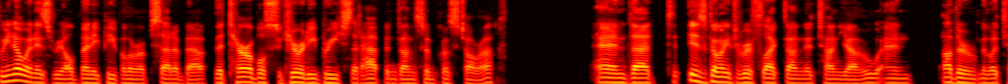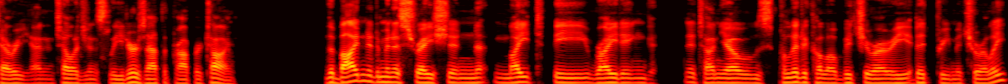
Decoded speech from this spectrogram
We know in Israel, many people are upset about the terrible security breach that happened on Simchas Torah, and that is going to reflect on Netanyahu and other military and intelligence leaders at the proper time. The Biden administration might be writing Netanyahu's political obituary a bit prematurely.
